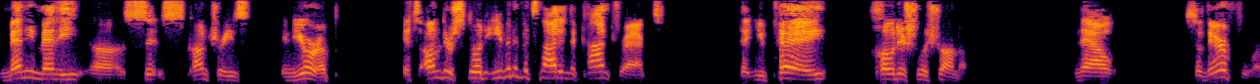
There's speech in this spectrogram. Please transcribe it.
many, many uh, countries in Europe, it's understood, even if it's not in the contract, that you pay Chodesh Lashana. Now, so therefore,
